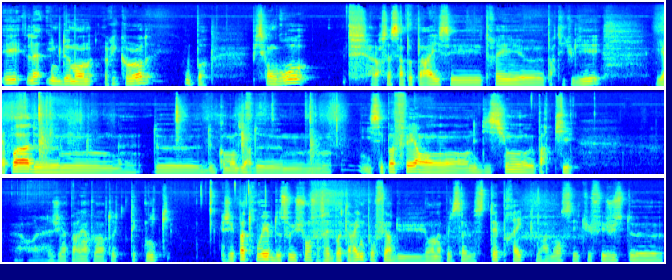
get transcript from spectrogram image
et là il me demande record ou pas. Puisqu'en gros, alors ça c'est un peu pareil, c'est très euh, particulier. Il n'y a pas de, de, comment dire de il sait pas faire en, édition euh, par pied. Alors voilà, viens parler un peu un truc technique. J'ai pas trouvé de solution sur cette boîte à rythme pour faire du, on appelle ça le step rec. Normalement, c'est tu fais juste euh,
